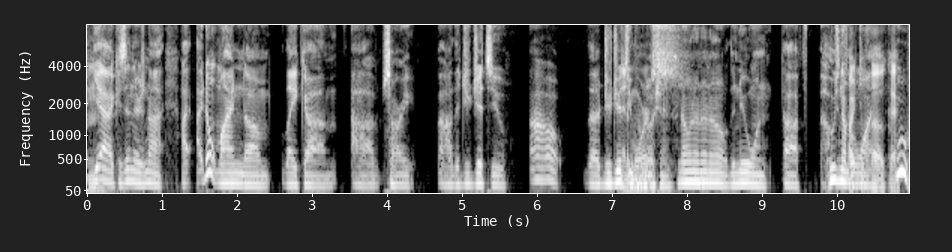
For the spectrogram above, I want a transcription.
Mm. Yeah, because then there's not. I, I don't mind um like um uh sorry uh the jujitsu oh the jujitsu promotion. No no no no the new one. Uh who's number Fight to- one? oh, okay. Whew,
